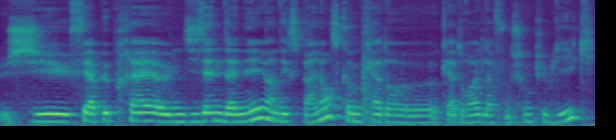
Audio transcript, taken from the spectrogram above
J'ai fait à peu près une dizaine d'années d'expérience comme cadre, cadre A de la fonction publique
